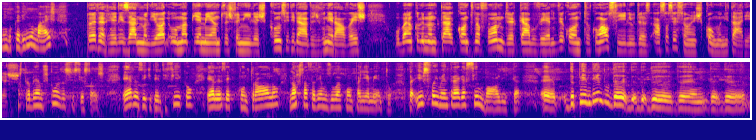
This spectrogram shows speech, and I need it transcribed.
um bocadinho mais para realizar melhor o mapeamento das famílias consideradas vulneráveis, o Banco Alimentar contra a Fome de Cabo Verde conta com o auxílio das associações comunitárias. Nós trabalhamos com as associações. Elas é que identificam, elas é que controlam, nós só fazemos o acompanhamento. Isto foi uma entrega simbólica. Eh, dependendo de, de, de,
